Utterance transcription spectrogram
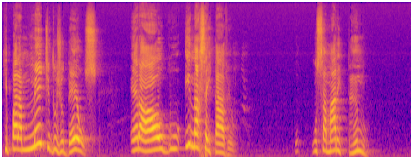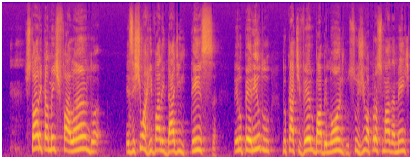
que, para a mente dos judeus, era algo inaceitável. Um samaritano. Historicamente falando, existia uma rivalidade intensa. Pelo período do cativeiro babilônico, surgiu aproximadamente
